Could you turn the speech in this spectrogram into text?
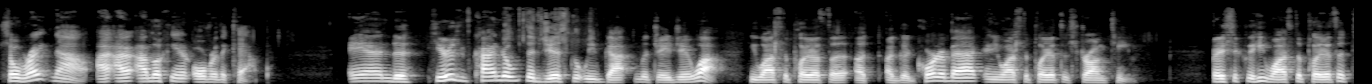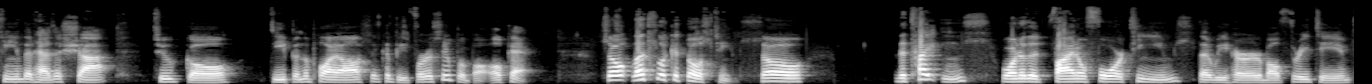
So right now, I, I, I'm looking at over the cap. And here's kind of the gist what we've got with J.J. Watt. He wants to play with a, a, a, good quarterback, and he wants to play with a strong team. Basically, he wants to play with a team that has a shot to go deep in the playoffs and compete for a Super Bowl. Okay. So let's look at those teams. So the Titans, one of the final four teams that we heard about, three teams,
